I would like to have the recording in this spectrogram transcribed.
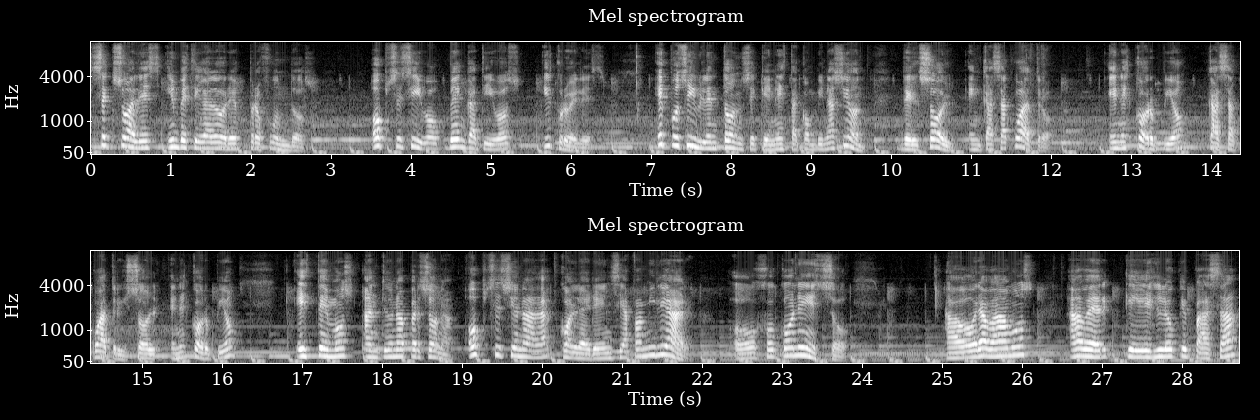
sexuales, investigadores profundos, obsesivos, vengativos y crueles. Es posible entonces que en esta combinación del Sol en casa 4 en Escorpio, casa 4 y Sol en Escorpio, estemos ante una persona obsesionada con la herencia familiar. Ojo con eso. Ahora vamos a ver qué es lo que pasa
